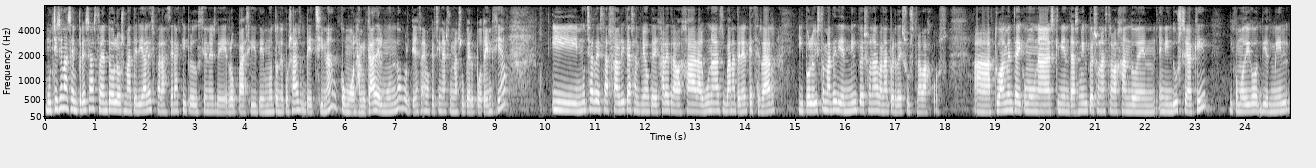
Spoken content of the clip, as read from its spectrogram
Muchísimas empresas traen todos los materiales para hacer aquí producciones de ropas y de un montón de cosas de China, como la mitad del mundo, porque ya sabemos que China es una superpotencia. y muchas de estas fábricas han tenido que dejar de trabajar, algunas van a tener que cerrar y por lo visto más de 10.000 personas van a perder sus trabajos. Actualmente hay como unas 500.000 personas trabajando en, industria aquí y como digo, 10.000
